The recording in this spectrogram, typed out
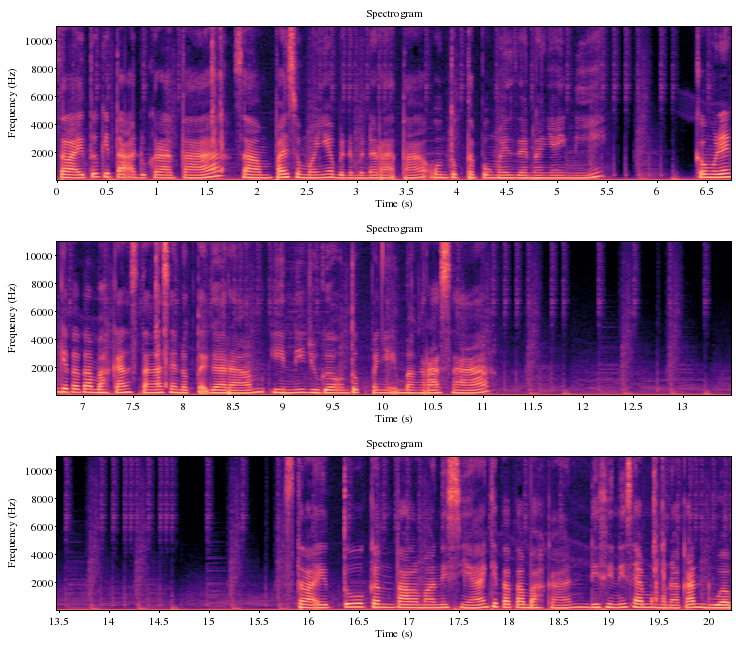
Setelah itu kita aduk rata sampai semuanya benar-benar rata untuk tepung maizenanya ini. Kemudian kita tambahkan setengah sendok teh garam, ini juga untuk penyeimbang rasa. Setelah itu kental manisnya kita tambahkan. Di sini saya menggunakan 12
